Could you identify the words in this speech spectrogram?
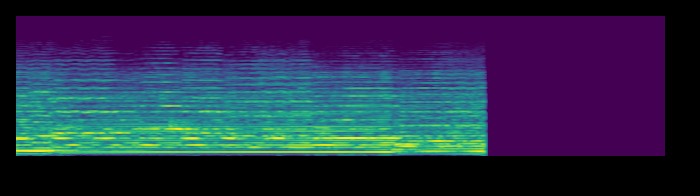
Música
